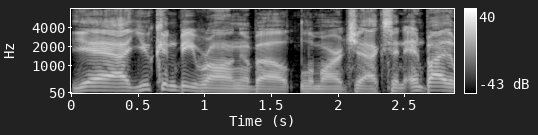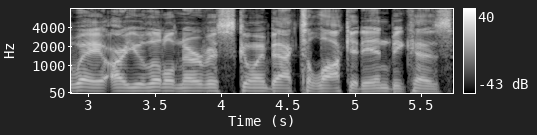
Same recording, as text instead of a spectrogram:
yeah, you can be wrong about Lamar Jackson. And by the way, are you a little nervous going back to lock it in because?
